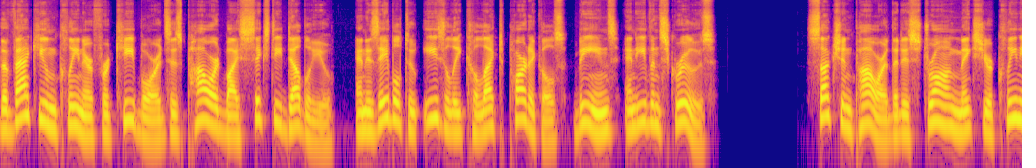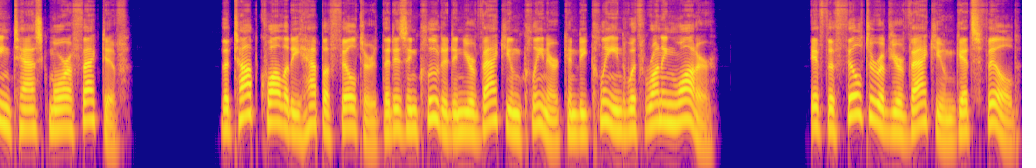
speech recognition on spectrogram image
The vacuum cleaner for keyboards is powered by 60W and is able to easily collect particles, beans, and even screws. Suction power that is strong makes your cleaning task more effective. The top quality HEPA filter that is included in your vacuum cleaner can be cleaned with running water. If the filter of your vacuum gets filled,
